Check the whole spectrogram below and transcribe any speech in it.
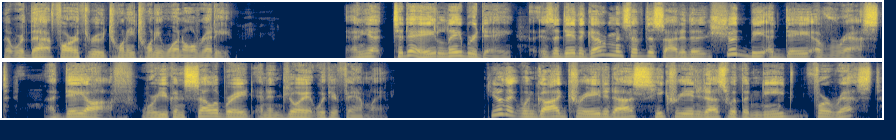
that we're that far through 2021 already. And yet today, Labor Day, is a day the governments have decided that it should be a day of rest, a day off where you can celebrate and enjoy it with your family. Do you know that when God created us, he created us with a need for rest?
